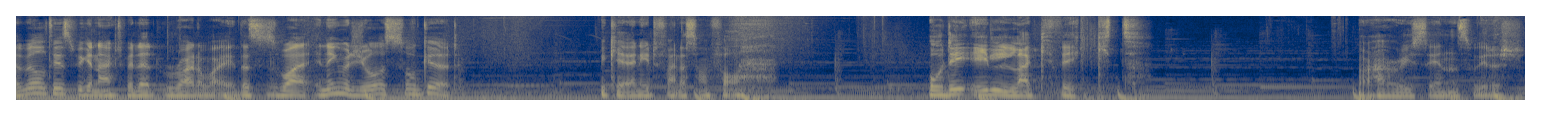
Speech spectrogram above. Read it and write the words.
abilities, we can activate it right away. This is why Enigma Jewel is so good. Okay, I need to find a sunfall. Och det är illa kvickt. Or how you say in Swedish.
